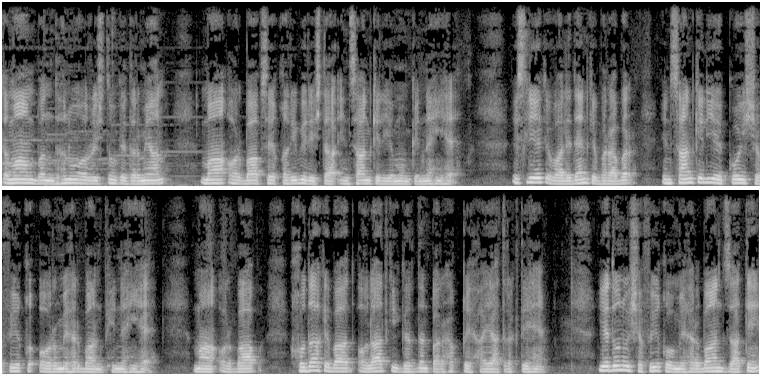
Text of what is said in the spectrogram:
تمام بندھنوں اور رشتوں کے درمیان ماں اور باپ سے قریبی رشتہ انسان کے لیے ممکن نہیں ہے۔ اس لیے کہ والدین کے برابر انسان کے لیے کوئی شفیق اور مہربان بھی نہیں ہے۔ ماں اور باپ خدا کے بعد اولاد کی گردن پر حق حیات رکھتے ہیں۔ یہ دونوں شفیق و مہربان ذاتیں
